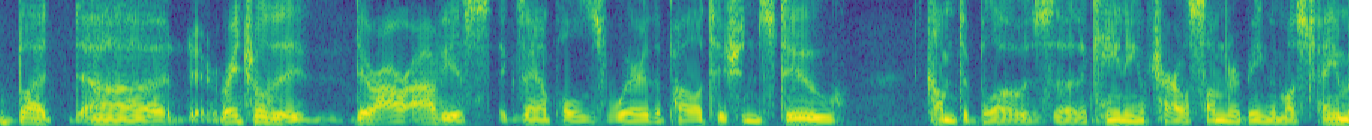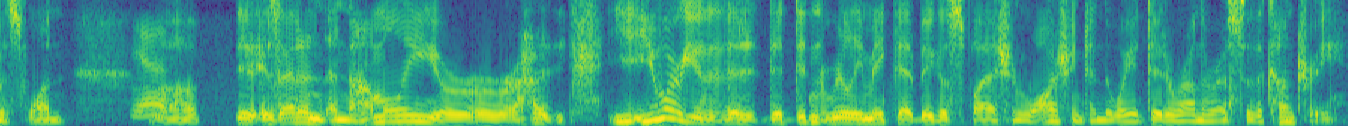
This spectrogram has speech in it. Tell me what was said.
But, uh, Rachel, there are obvious examples where the politicians do come to blows, uh, the caning of Charles Sumner being the most famous one. Yeah. Uh, is that an anomaly, or, or how, you, argue that, that it, it didn't really make that big a splash in Washington the way it did around the rest of the country?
